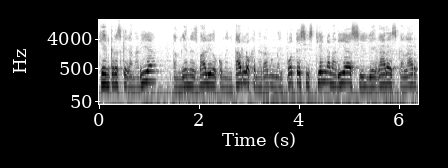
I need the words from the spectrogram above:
¿Quién crees que ganaría? También es válido comentarlo, generar una hipótesis. ¿Quién ganaría si llegara a escalar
